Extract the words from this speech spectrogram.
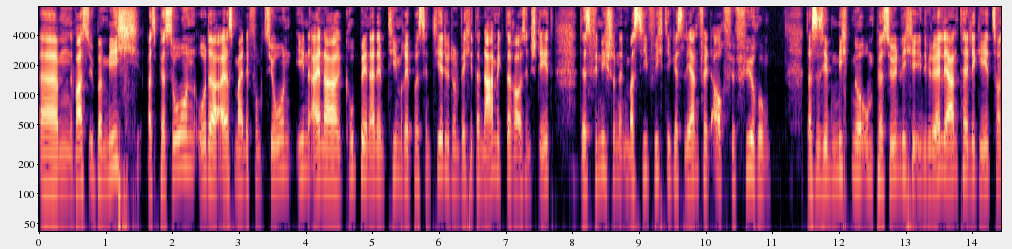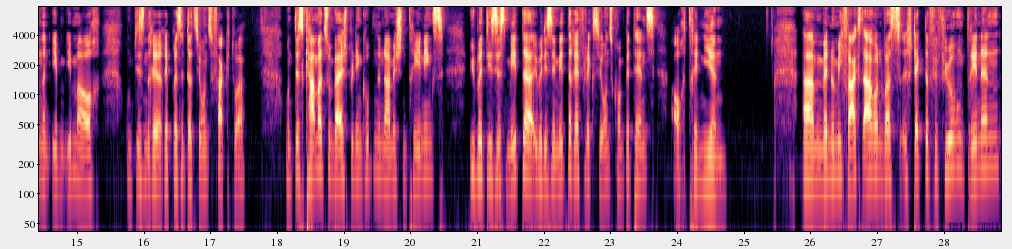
ähm, was über mich als Person oder als meine Funktion in einer Gruppe, in einem Team repräsentiert wird und welche Dynamik daraus entsteht, das finde ich schon ein massiv wichtiges Lernfeld auch für Führung dass es eben nicht nur um persönliche, individuelle Anteile geht, sondern eben immer auch um diesen Re Repräsentationsfaktor. Und das kann man zum Beispiel in gruppendynamischen Trainings über dieses Meta, über diese Meta-Reflexionskompetenz auch trainieren. Ähm, wenn du mich fragst, Aaron, was steckt da für Führung drinnen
